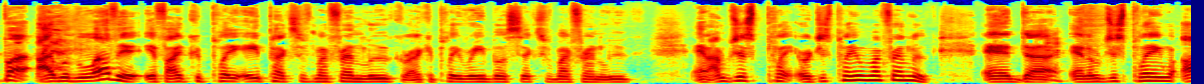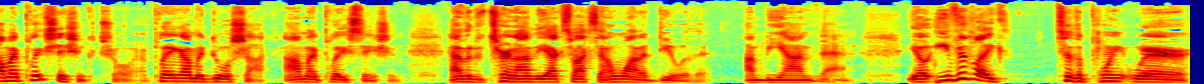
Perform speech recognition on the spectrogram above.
But I would love it if I could play Apex with my friend Luke, or I could play Rainbow Six with my friend Luke, and I'm just playing, or just playing with my friend Luke, and uh, and I'm just playing on my PlayStation controller. I'm playing on my DualShock on my PlayStation. Having to turn on the Xbox, I don't want to deal with it. I'm beyond that. You know, even like to the point where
